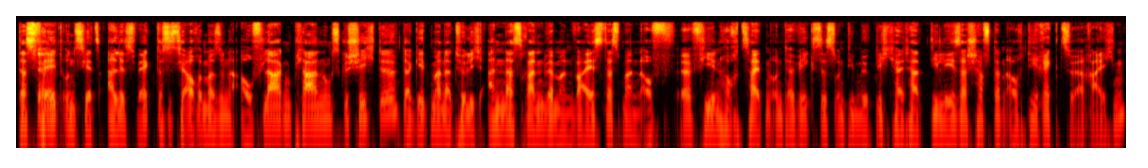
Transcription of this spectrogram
Das ja. fällt uns jetzt alles weg. Das ist ja auch immer so eine Auflagenplanungsgeschichte. Da geht man natürlich anders ran, wenn man weiß, dass man auf äh, vielen Hochzeiten unterwegs ist und die Möglichkeit hat, die Leserschaft dann auch direkt zu erreichen.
